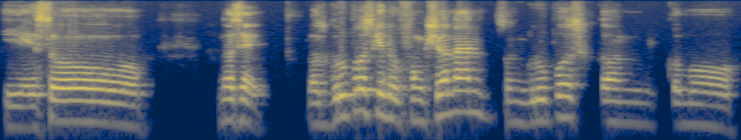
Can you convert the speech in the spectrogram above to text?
y eso, no sé, los grupos que no funcionan son grupos con como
